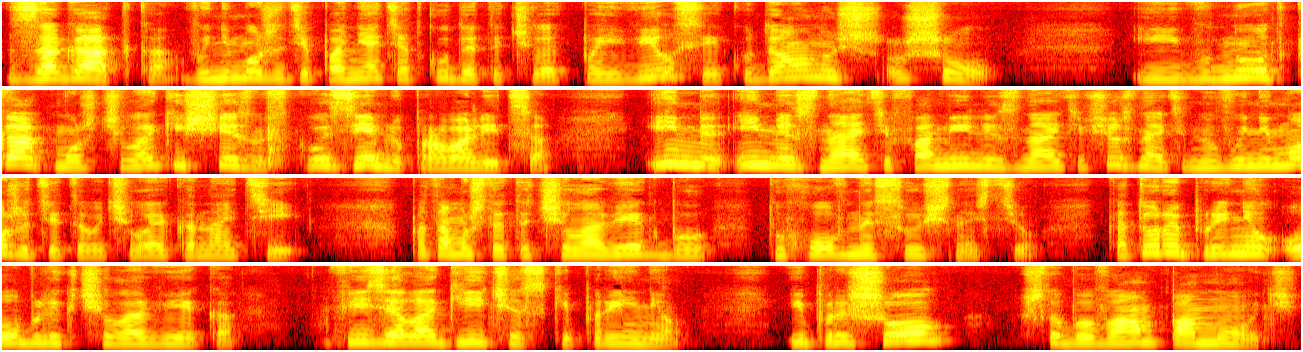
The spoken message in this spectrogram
загадка. Вы не можете понять, откуда этот человек появился и куда он ушел. И ну вот как может человек исчезнуть, сквозь землю провалиться? Имя, имя знаете, фамилию знаете, все знаете, но вы не можете этого человека найти, потому что этот человек был духовной сущностью, который принял облик человека – физиологически принял и пришел, чтобы вам помочь.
